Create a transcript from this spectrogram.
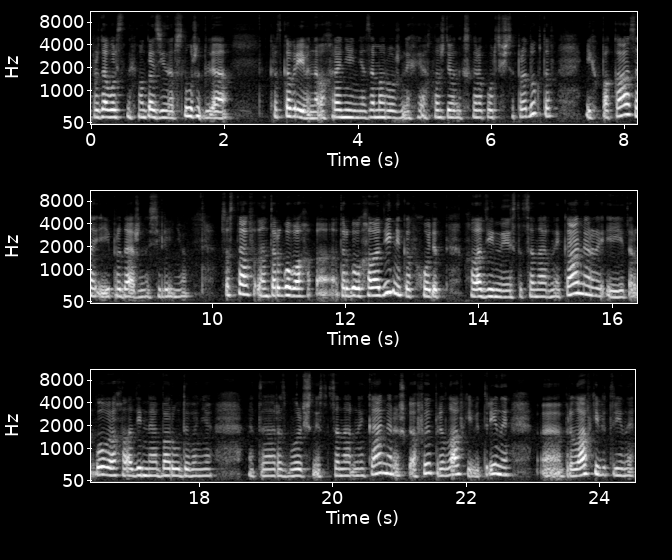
продовольственных магазинов служат для кратковременного хранения замороженных и охлажденных скоропортящихся продуктов, их показа и продажи населению. В состав э, торговых, э, торговых холодильников входят холодильные стационарные камеры и торговое холодильное оборудование. Это разборочные стационарные камеры, шкафы, прилавки, витрины, э, прилавки, витрины,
